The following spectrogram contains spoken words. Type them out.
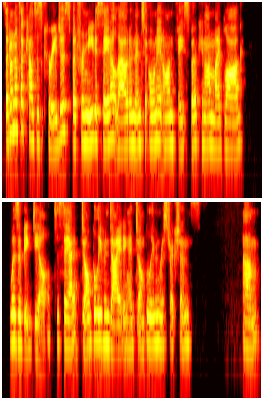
So I don't know if that counts as courageous, but for me to say it out loud and then to own it on Facebook and on my blog was a big deal. To say I don't believe in dieting, I don't believe in restrictions. Um,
